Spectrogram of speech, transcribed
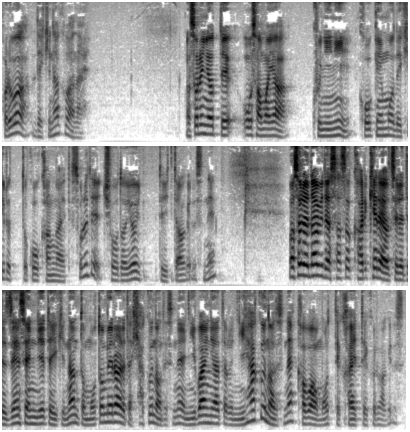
これはできなくはない。それによって王様や国に貢献もできるとこう考えて、それでちょうど良いって言ったわけですね。まあ、それでダビデは早速家来を連れて前線に出て行き、なんと求められた100のですね、2倍に当たる200のですね、皮を持って帰ってくるわけです。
